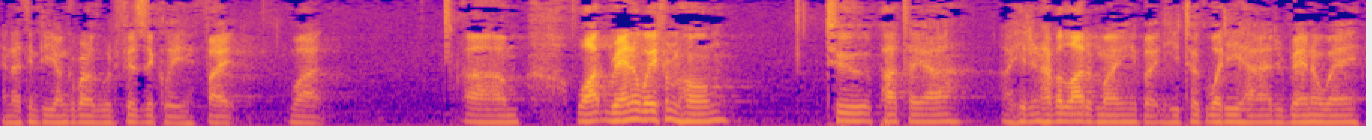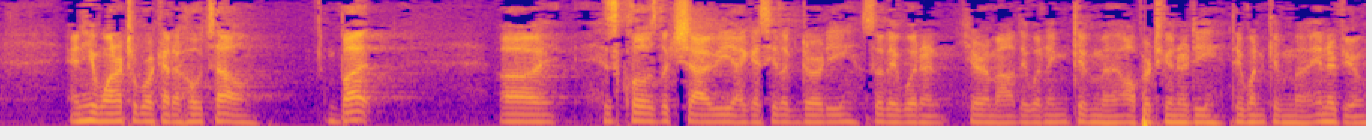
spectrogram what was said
and I think the younger brother would physically fight Watt. Um, Watt ran away from home to Pattaya. Uh, he didn't have a lot of money, but he took what he had, ran away, and he wanted to work at a hotel. But uh, his clothes looked shabby. I guess he looked dirty, so they wouldn't hear him out. They wouldn't give him an opportunity. They wouldn't give him an interview.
